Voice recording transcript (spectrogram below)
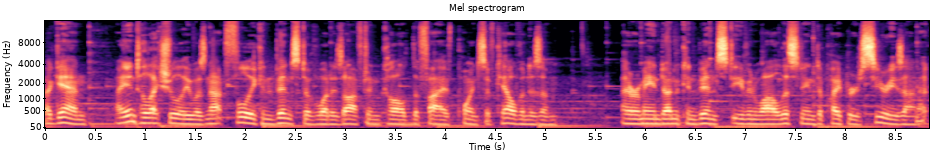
Again, I intellectually was not fully convinced of what is often called the five points of Calvinism. I remained unconvinced even while listening to Piper's series on it.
